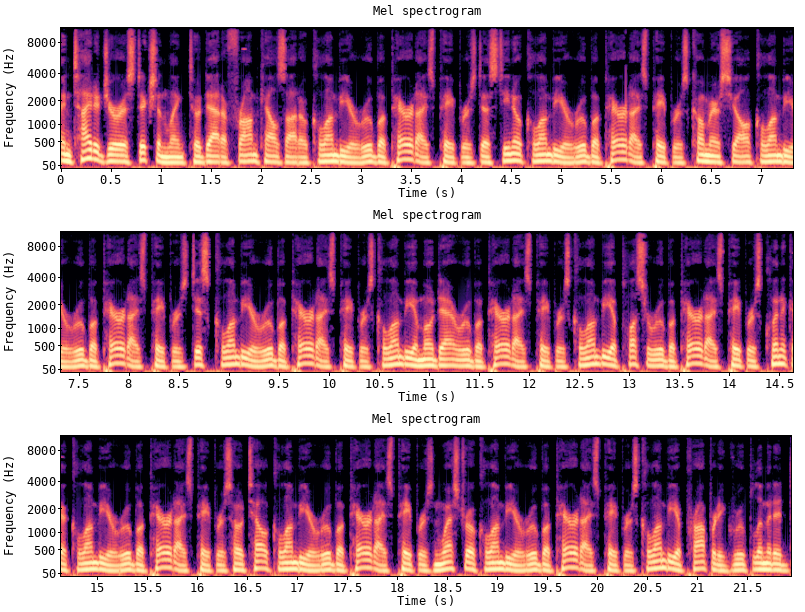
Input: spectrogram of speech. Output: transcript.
Entita jurisdiction link to data from Calzado Colombia Aruba Paradise Papers Destino Colombia Aruba Paradise Papers Comercial Colombia Aruba Paradise Papers Disc Colombia Aruba Paradise Papers Colombia Moda Aruba Paradise Papers Colombia Plus Aruba Paradise Papers Clinica Colombia Aruba Paradise Papers Hotel Colombia Aruba Paradise Papers Nuestro Colombia Aruba Paradise Papers Colombia Property Group Limited.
